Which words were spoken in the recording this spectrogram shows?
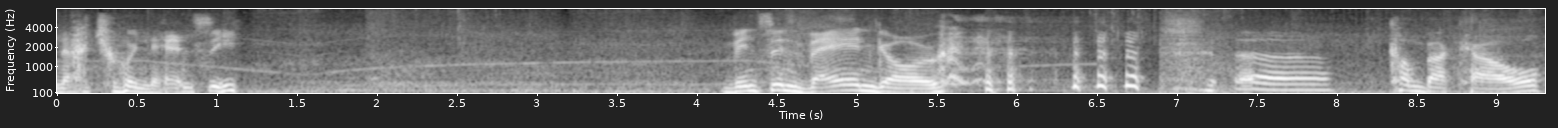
Let's stay Nancy. Vincent Van Gogh. uh, comeback Cowl.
